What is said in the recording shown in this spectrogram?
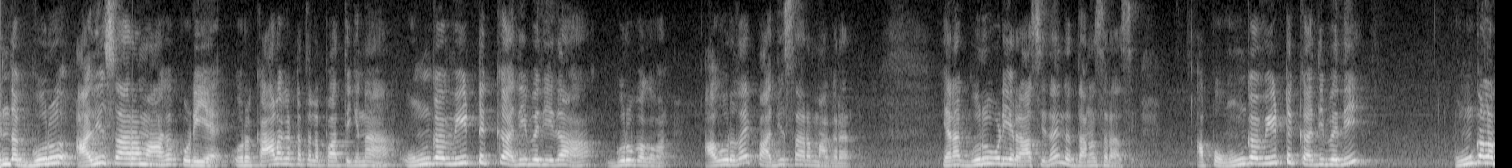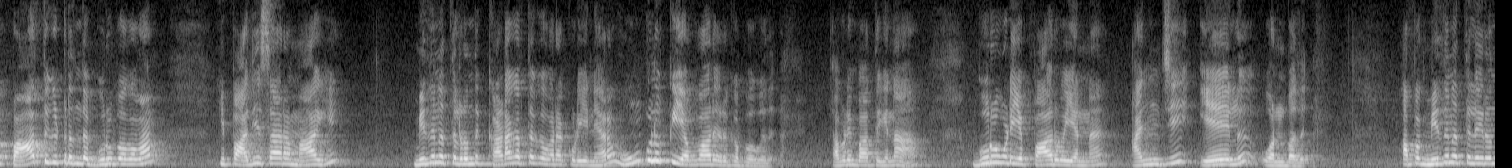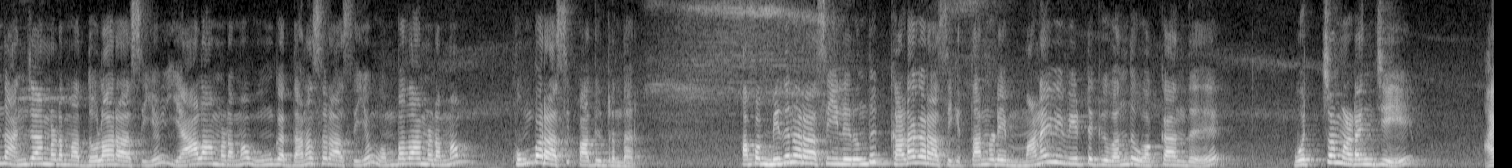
இந்த குரு அதிசாரம் ஆகக்கூடிய ஒரு காலகட்டத்தில் பார்த்தீங்கன்னா உங்கள் வீட்டுக்கு அதிபதி தான் குரு பகவான். அவரு தான் இப்போ அதிசாரம் ஆகிறார் ஏன்னா குருவுடைய ராசி தான் இந்த தனுசு ராசி. அப்போ உங்கள் வீட்டுக்கு அதிபதி உங்களை பார்த்துக்கிட்டு இருந்த குரு பகவான் இப்போ அதிசாரம் ஆகி மிதுனத்திலிருந்து கடகத்துக்கு வரக்கூடிய நேரம் உங்களுக்கு எவ்வாறு இருக்க போகுது? அப்படின்னு பார்த்தீங்கன்னா குருவுடைய பார்வை என்ன? அஞ்சு ஏழு ஒன்பது. அப்போ மிதுனத்திலிருந்து அஞ்சாம் இடமா துலா ராசியும் ஏழாம் இடமா உங்கள் தனுசு ராசியும் ஒன்பதாம் இடமா கும்பராசி பார்த்துக்கிட்டு இருந்தார். அப்போ மிதுன ராசியிலிருந்து கடக ராசிக்கு தன்னுடைய மனைவி வீட்டுக்கு வந்து உக்காந்து உச்சம் அடைஞ்சு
